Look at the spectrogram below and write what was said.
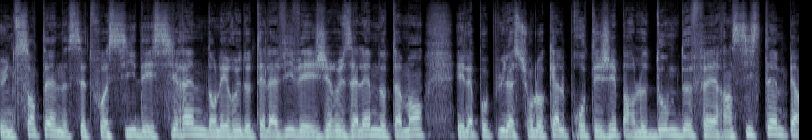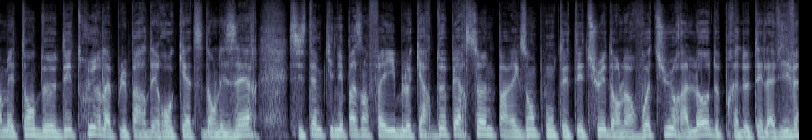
Une centaine cette fois-ci des sirènes dans les rues de Tel Aviv et Jérusalem Jérusalem notamment, et la population locale protégée par le dôme de fer, un système permettant de détruire la plupart des roquettes dans les airs, système qui n'est pas infaillible car deux personnes par exemple ont été tuées dans leur voiture à Lod près de Tel Aviv.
